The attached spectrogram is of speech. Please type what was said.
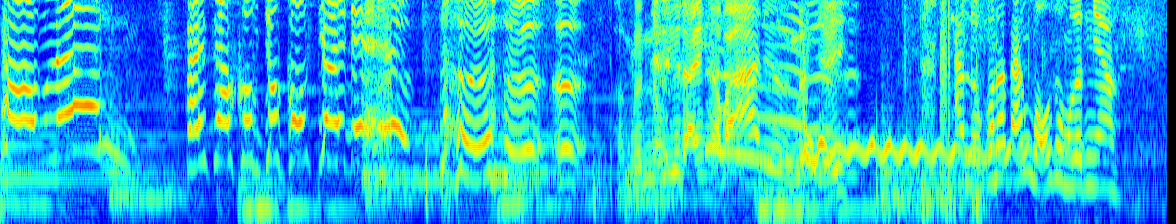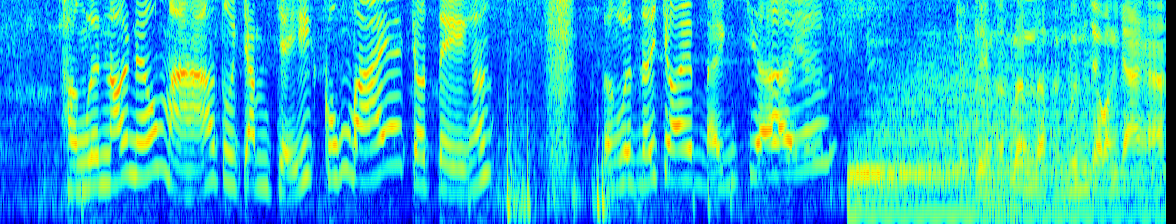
Thần Linh! Tại sao không cho con Thần Linh đâu dưới đây hả bá? Chứ thần Linh gì? Anh đừng có nói bán bổ thần Linh nha. Thần Linh nói nếu mà hả, tôi chăm chỉ cúng bái á, cho tiền á. Thần Linh để cho em bạn trai á. Cho tiền thần Linh là thần Linh cho bạn trai hả?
